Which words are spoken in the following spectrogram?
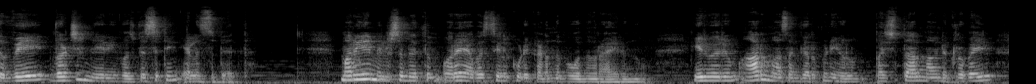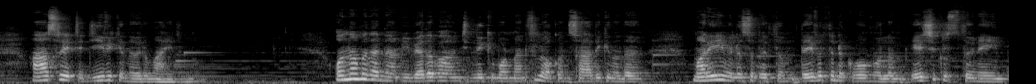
the way Virgin Mary was visiting Elizabeth മറിയയും എലിസബത്തും ഒരേ അവസ്ഥയിൽ കൂടി കടന്നു പോകുന്നവരായിരുന്നു ഇരുവരും ആറുമാസം ഗർഭിണികളും പശുത്താത്മാവിന്റെ കൃപയിൽ ആശ്രയിച്ച് ജീവിക്കുന്നവരുമായിരുന്നു. ഒന്നാമതായി നാം ഈ വേദഭാവം ചിന്തിക്കുമ്പോൾ മനസ്സിലാക്കാൻ സാധിക്കുന്നത് മറിയയും എലിസബത്തും ദൈവത്തിന്റെ കോപം മൂലം യേശുക്രിസ്തുവിനെയും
